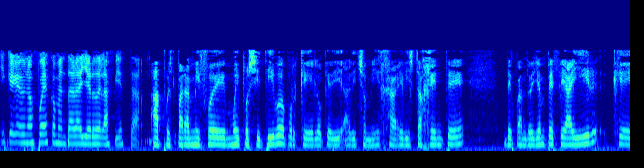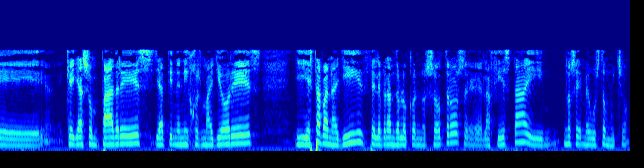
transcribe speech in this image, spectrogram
¿Y qué nos puedes comentar ayer de la fiesta? Ah, pues para mí fue muy positivo porque lo que ha dicho mi hija, he visto a gente de cuando yo empecé a ir que, que ya son padres, ya tienen hijos mayores y estaban allí celebrándolo con nosotros, eh, la fiesta, y no sé, me gustó mucho.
